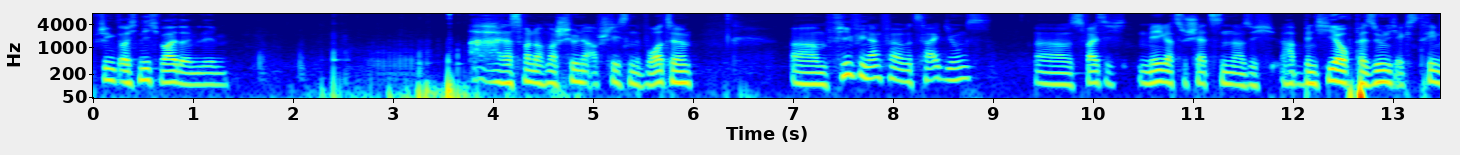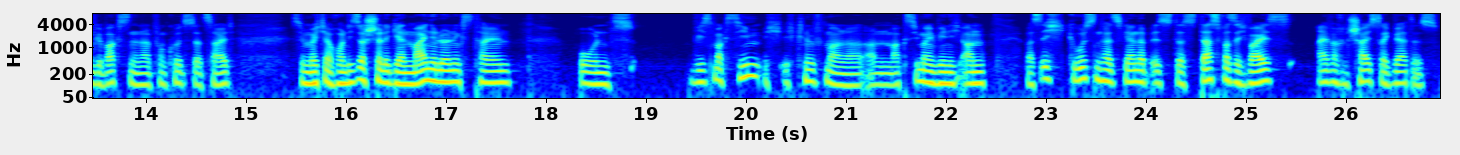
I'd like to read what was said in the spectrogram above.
bringt euch nicht weiter im Leben. Ah, das waren doch mal schöne abschließende Worte. Ähm, vielen, vielen Dank für eure Zeit, Jungs. Äh, das weiß ich mega zu schätzen. Also ich hab, bin hier auch persönlich extrem gewachsen innerhalb von kurzer Zeit. Deswegen möchte ich auch an dieser Stelle gerne meine Learnings teilen. Und wie es Maxim, ich, ich knüpfe mal an Maxim ein wenig an, was ich größtenteils gelernt habe, ist, dass das, was ich weiß, einfach ein Scheißdreck wert ist.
